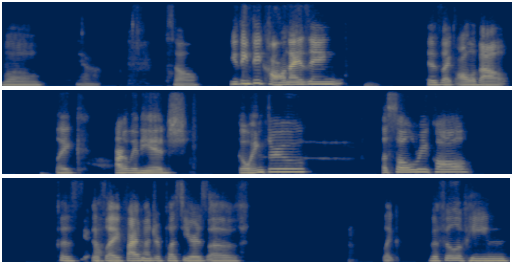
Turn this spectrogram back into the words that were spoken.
Whoa. yeah. So You think decolonizing is like all about like our lineage going through a soul recall? Because Yeah. it's like 500 plus years of like the Philippine.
